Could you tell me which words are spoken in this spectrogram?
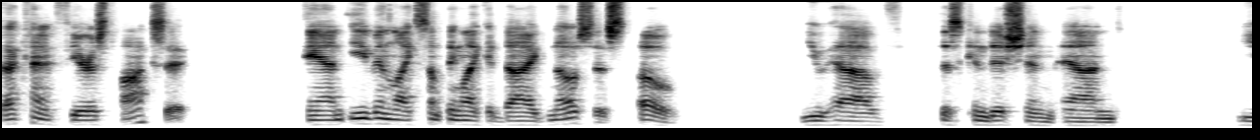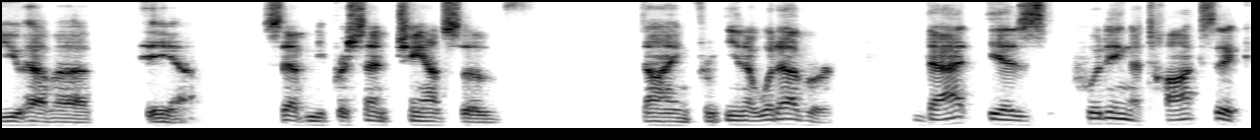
That kind of fear is toxic. And even like something like a diagnosis oh, you have this condition and you have a, a uh, 70% chance of dying from, you know, whatever. That is putting a toxic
